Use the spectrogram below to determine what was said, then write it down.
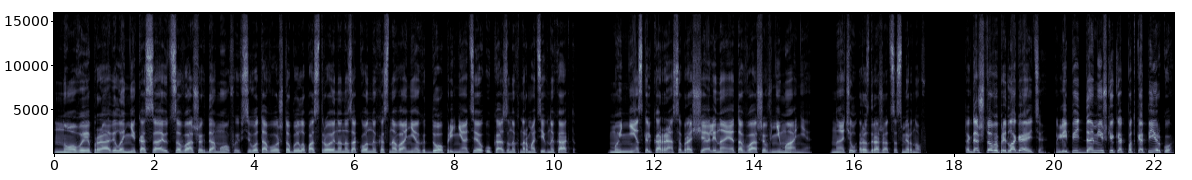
новые правила не касаются ваших домов и всего того, что было построено на законных основаниях до принятия указанных нормативных актов. Мы несколько раз обращали на это ваше внимание, начал раздражаться Смирнов. Тогда что вы предлагаете? Лепить домишки как под копирку?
